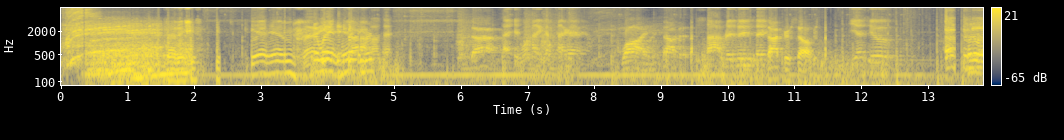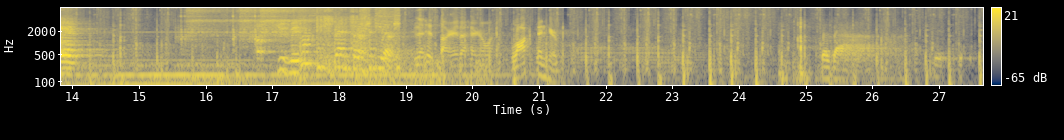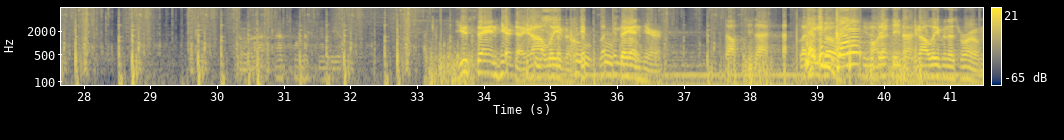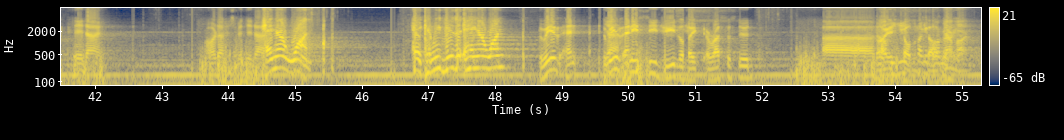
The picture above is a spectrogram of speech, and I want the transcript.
I issues. Get him! Hey, wait, Get get him! him. about that. Stop. Hey, why? Why? Stop it. Stop, resist. Stop yourself. Yes, you. Dispenser here. Let his start it. Hang on. Locked in here. Uh, you stay in here now. You're not leaving. Let him stay in here. No, deny. Let, him go. He's a Order denied. You're not leaving this room. Deny. Order has been denied. Hangar 1. Hey, can we visit Hangar 1? Do we have any? Do we have any CG to like arrest this dude? Uh, No, no. he he's killed himself. Never mind.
